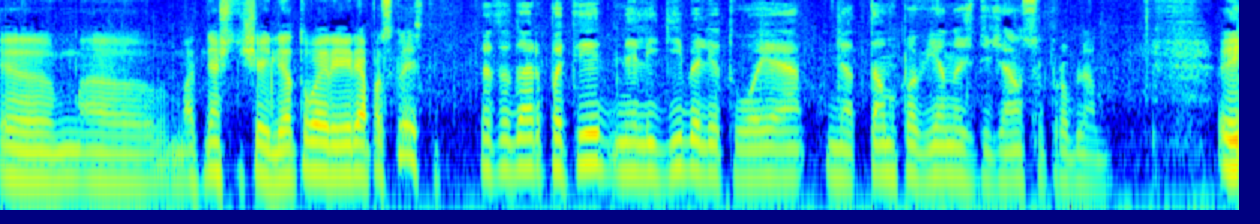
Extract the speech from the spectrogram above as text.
e, atnešti čia į Lietuvą ir ją paskleisti. Bet tada ar pati neligybė Lietuvoje netampa viena iš didžiausių problemų? E,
